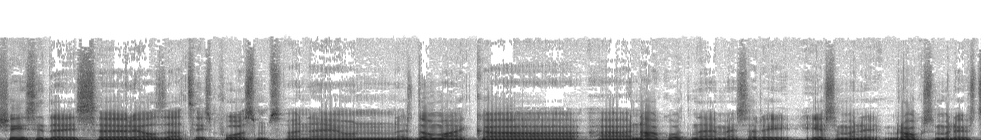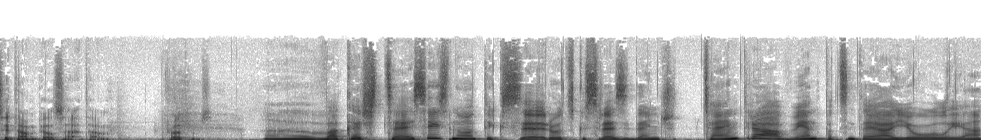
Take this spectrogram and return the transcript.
šīs idejas eh, realizācijas posms, vai ne? Un es domāju, ka nākotnē mēs arī iesim, arī brauksim arī uz citām pilsētām. Protams. Vakars Cēsīs notiks Rutskas rezidenču centrā 11. jūlijā.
